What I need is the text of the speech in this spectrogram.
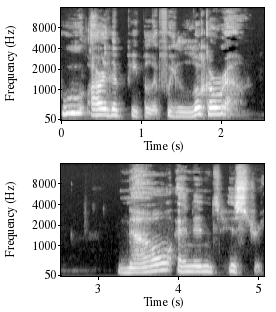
Who are the people, if we look around now and in history,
